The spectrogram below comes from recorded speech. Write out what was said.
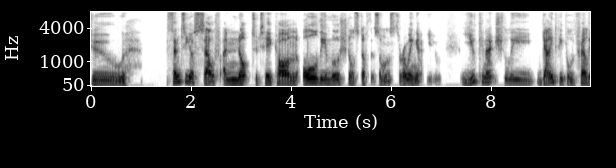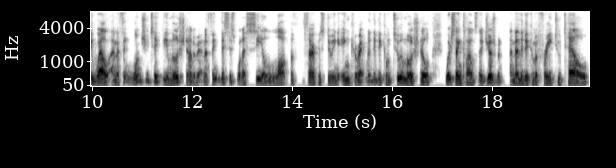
to center yourself and not to take on all the emotional stuff that someone's throwing at you, you can actually guide people fairly well. And I think once you take the emotion out of it, and I think this is what I see a lot of therapists doing incorrectly, they become too emotional, which then clouds their judgment. And then they become afraid to tell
